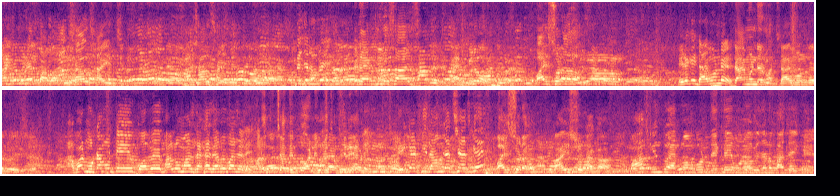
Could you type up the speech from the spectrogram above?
আরে বাবা বিশাল সাইজ বিশাল সাইজের সাইজের হবে? এটা এক কিলো সাইজ। এক কিলো? বাইশশো টাকা এটা কি ডায়মন্ডের? ডায়মন্ডের মাছ। ডায়মন্ডের রয়েছে। আবার মোটামুটি কবে ভালো মাছ দেখা যাবে বাজারে? আরও দু চার দিন পর নিম্ন চাপ পরে। এইটার কি দাম যাচ্ছে আজকে? বাইশশো টাকা। বাইশশো টাকা। মাছ কিন্তু এক নম্বর দেখে মনে হবে যেন কাঁচাই খেয়ে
